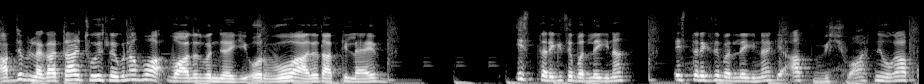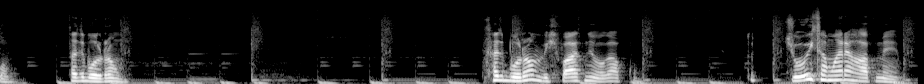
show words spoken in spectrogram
आप जब लगातार चॉइस लोगे ना, वो वो आदत बन जाएगी, और वो आदत आपकी लाइफ इस तरीके से बदलेगी ना, इस तरीके से बदलेगी ना कि आप विश्वास नहीं होगा आपको। सच बोल रहा हूँ। सच बोल रहा हूँ, विश्वास नहीं होगा आपको। तो चॉइस हमारे हाथ में है।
